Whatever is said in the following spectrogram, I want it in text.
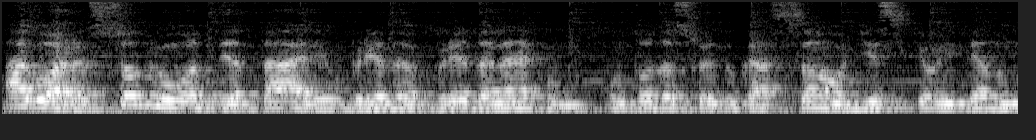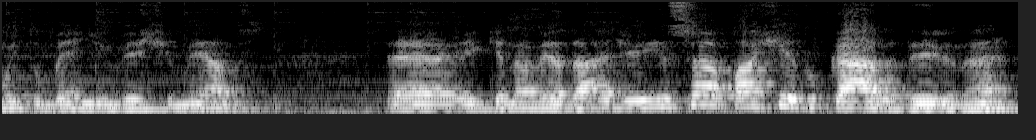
Agora, sobre um outro detalhe, o Breda, Breda né, com, com toda a sua educação, disse que eu entendo muito bem de investimentos é, e que, na verdade, isso é a parte educada dele, né?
